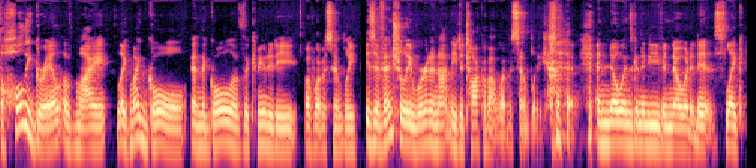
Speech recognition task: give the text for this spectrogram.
the holy grail of my like my goal and the goal of the community of WebAssembly is eventually we're going to not need to talk about WebAssembly and no one's going to even know what it is. Like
